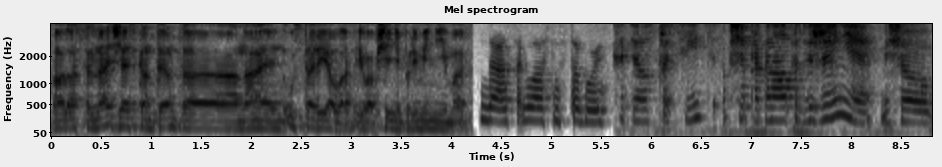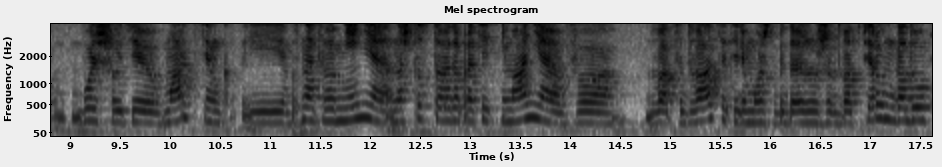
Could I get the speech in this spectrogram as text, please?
а остальная часть контента, она устарела и вообще неприменима. Да, согласна с тобой. Хотела спросить вообще про каналы продвижения, еще больше уйти в маркетинг и узнать твое мнение, на что стоит обратить внимание в 2020 или, может быть, даже уже в 2021 году.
